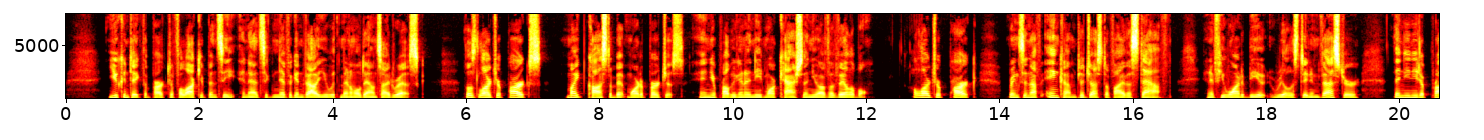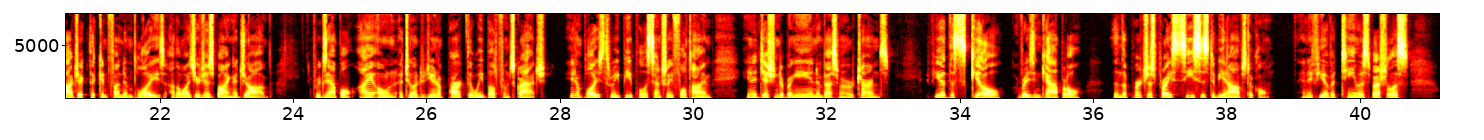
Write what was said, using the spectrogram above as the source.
you can take the park to full occupancy and add significant value with minimal downside risk. Those larger parks might cost a bit more to purchase, and you're probably going to need more cash than you have available. A larger park brings enough income to justify the staff. And if you want to be a real estate investor, then you need a project that can fund employees. Otherwise, you're just buying a job. For example, I own a 200 unit park that we built from scratch. It employs three people essentially full time, in addition to bringing in investment returns. If you had the skill of raising capital, then the purchase price ceases to be an obstacle. And if you have a team of specialists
